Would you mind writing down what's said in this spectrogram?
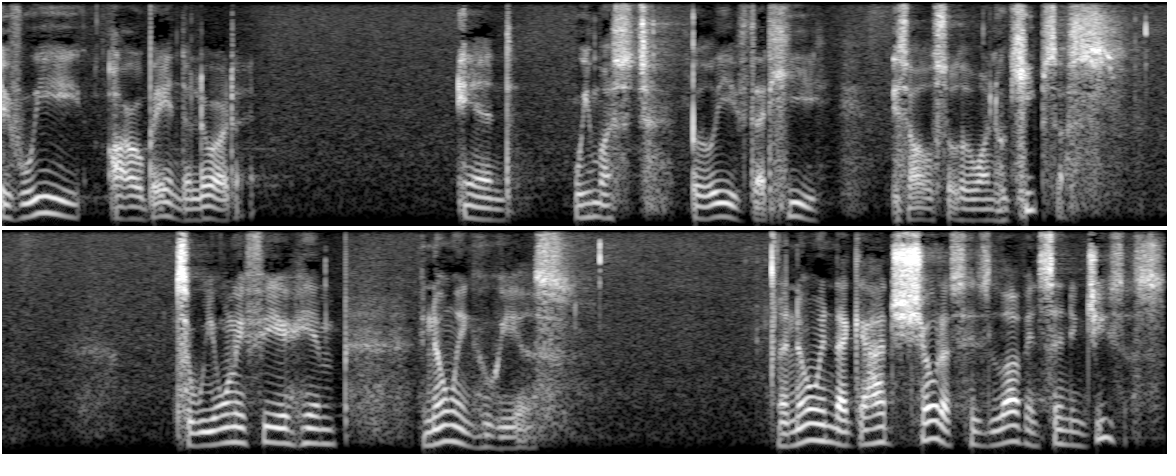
If we are obeying the Lord, and we must believe that He is also the one who keeps us. So we only fear Him knowing who He is and knowing that God showed us his love in sending Jesus.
